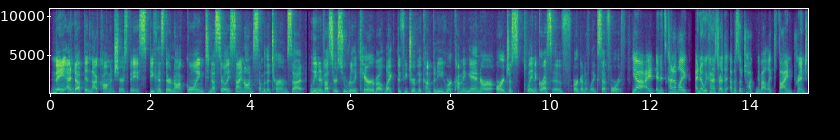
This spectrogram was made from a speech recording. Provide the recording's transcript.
may end up in that common share space because they're not going to necessarily sign on to some of the terms that lean investors who really care about like the future of the company who are coming in or are just plain aggressive are going to like set forth. Yeah. I, and it's kind of like, I know we kind of started the episode talking about like fine print.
